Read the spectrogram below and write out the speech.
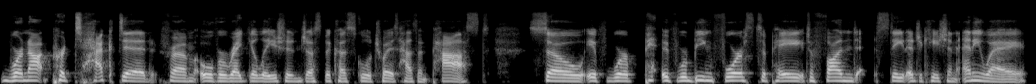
we're not protected from overregulation just because school choice hasn't passed. So if we're if we're being forced to pay to fund state education anyway,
